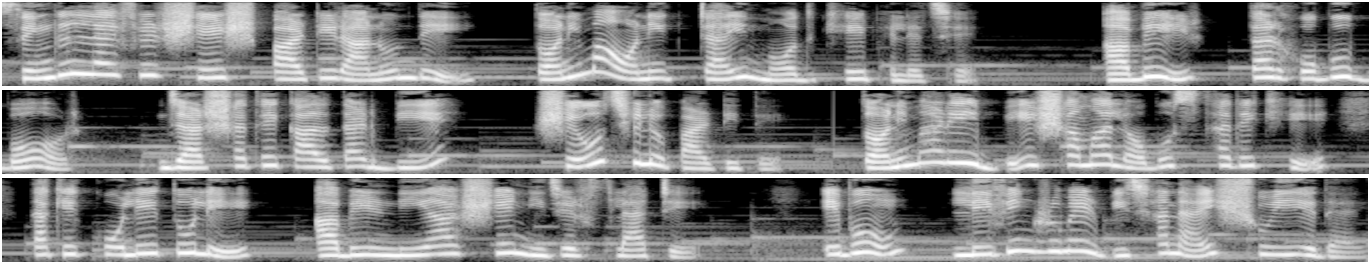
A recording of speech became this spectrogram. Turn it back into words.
সিঙ্গেল লাইফের শেষ পার্টির আনন্দেই তনিমা অনেকটাই মদ খেয়ে ফেলেছে। আবির তার হবু বর, যার সাথে কাল তার বিয়ে, সেও ছিল পার্টিতে। তনিমার এই বেসামাল অবস্থা দেখে তাকে কোলে তুলে আবির নিয়ে আসে নিজের ফ্ল্যাটে এবং লিভিং রুমের বিছানায় শুইয়ে দেয়।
